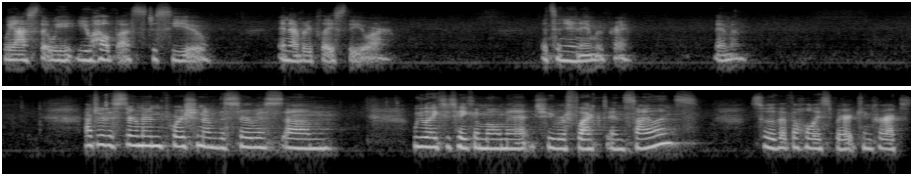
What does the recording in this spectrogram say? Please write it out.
We ask that we, you help us to see you in every place that you are. It's in your name we pray. Amen. After the sermon portion of the service, um, we like to take a moment to reflect in silence so that the Holy Spirit can correct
